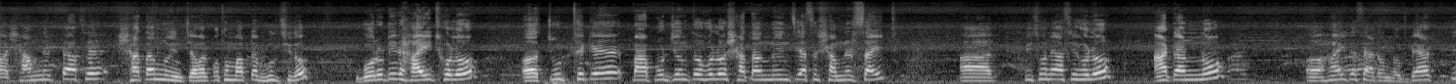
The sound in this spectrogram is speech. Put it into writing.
আর সামনেরটা আছে সাতান্ন ইঞ্চি। আমার প্রথম মাপটা ভুল ছিল। গরুটির হাইট হলো চুট থেকে পা পর্যন্ত হলো সাতান্ন ইঞ্চি আছে সামনের সাইড আর পিছনে আছে হলো আটান্ন হাইট আছে আটান্ন। ব্যাটটি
